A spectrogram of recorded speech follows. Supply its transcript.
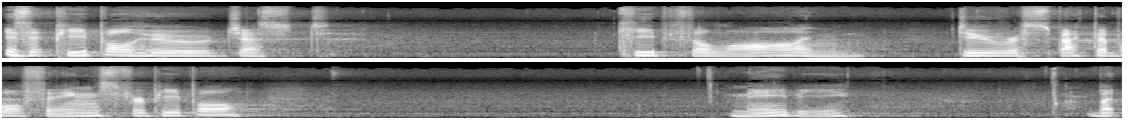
Is it people who just keep the law and do respectable things for people? Maybe. But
